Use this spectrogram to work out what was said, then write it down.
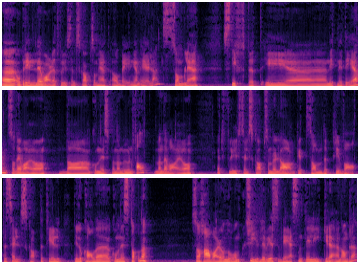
Uh, opprinnelig var det et flyselskap som het Albanian Airlines, som ble stiftet i uh, 1991. Så det var jo da kommunismen og muren falt. Men det var jo et flyselskap som ble laget som det private selskapet til de lokale kommunisttoppene. Så her var jo noen tydeligvis vesentlig likere enn andre.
